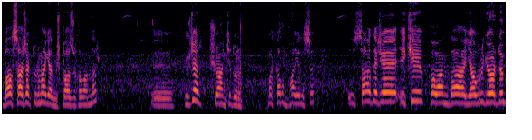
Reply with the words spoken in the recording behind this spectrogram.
bal sağacak duruma gelmiş bazı kovanlar. E, güzel şu anki durum. Bakalım hayırlısı. Sadece iki kovanda yavru gördüm.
